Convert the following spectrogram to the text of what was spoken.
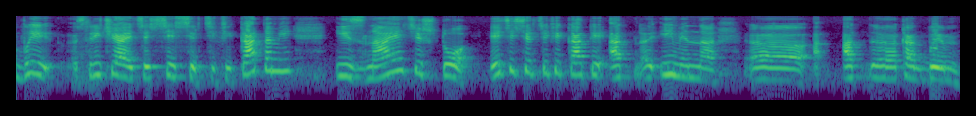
вы встречаетесь все с сертификатами и знаете, что эти сертификаты от, именно э, от, э, как бы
